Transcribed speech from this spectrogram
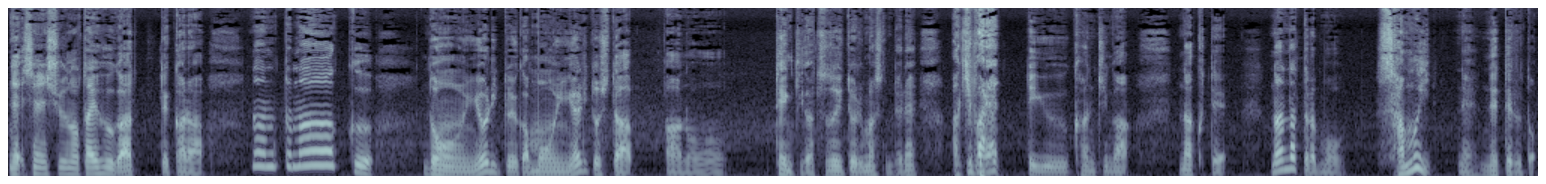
ね、先週の台風があってから、なんとなく、どんよりというか、もんやりとした、あの、天気が続いておりますんでね、秋晴れっていう感じがなくて、なんだったらもう寒いね、寝てると。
